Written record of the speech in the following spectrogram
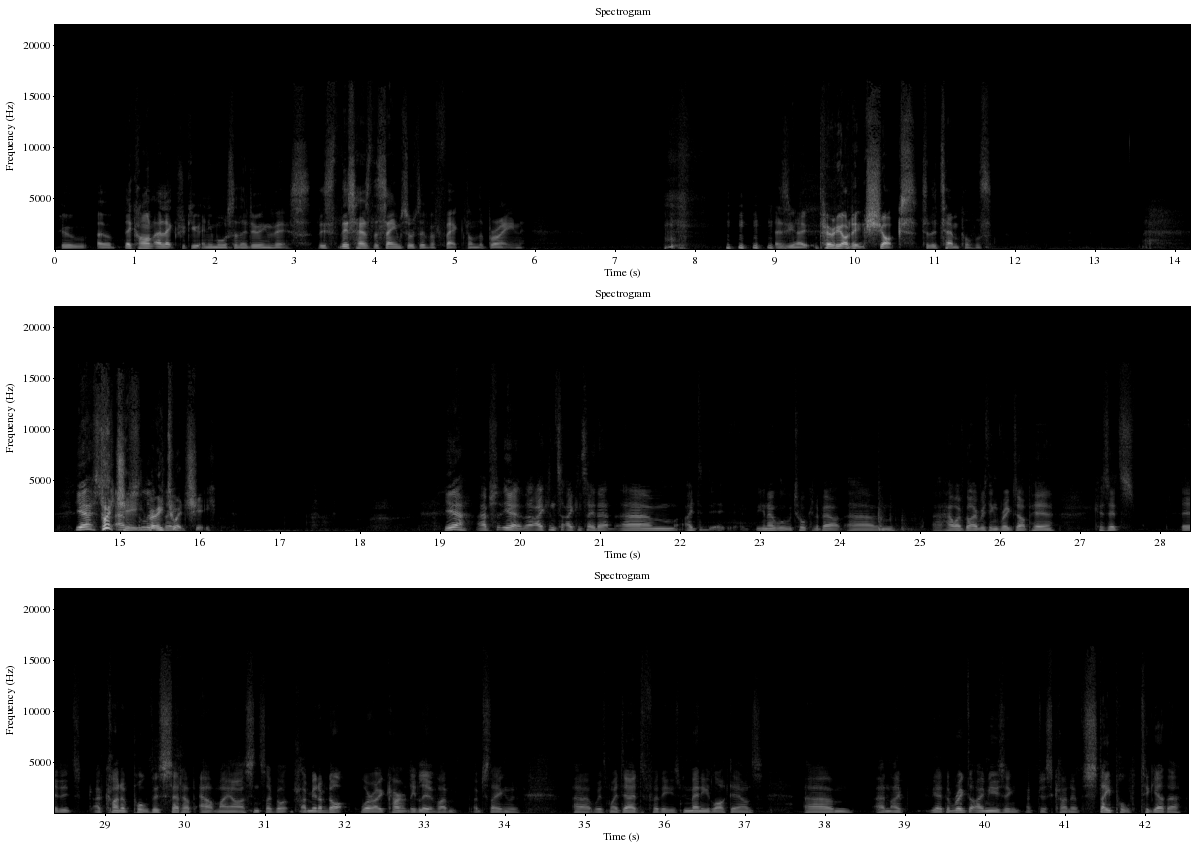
who uh, they can't electrocute anymore, so they're doing this. This this has the same sort of effect on the brain as you know periodic shocks to the temples. Yes, Twitchy, absolutely. very twitchy. Yeah, absolutely. Yeah, I can I can say that. Um, I did. You know, we were talking about um, how I've got everything rigged up here because it's it, it's I've kind of pulled this setup out my ass since I've got. I mean, I'm not where I currently live. I'm I'm staying with uh, with my dad for these many lockdowns, um, and I've yeah the rig that I'm using I've just kind of stapled together,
